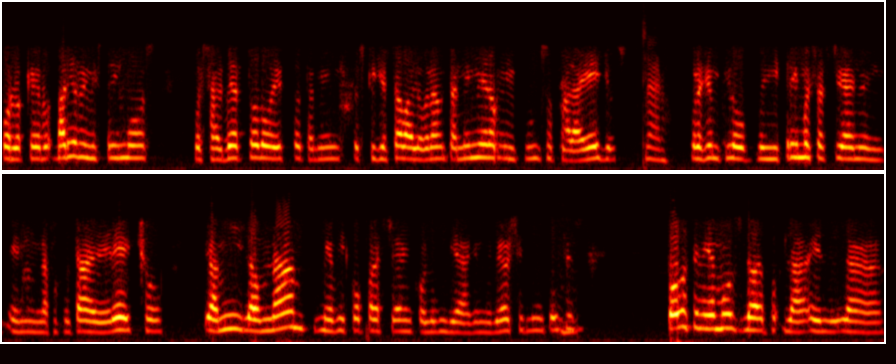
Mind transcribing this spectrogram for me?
por lo que varios de mis primos, pues al ver todo esto también, pues que yo estaba logrando, también era un impulso para ellos. Claro. Por ejemplo, mi primo está estudiando en, la Facultad de Derecho, y a mí la UNAM me ubicó para estudiar en Columbia University, entonces todos teníamos la, la, la,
